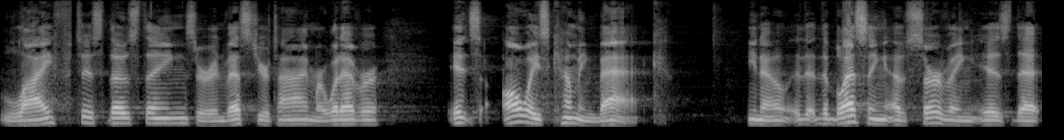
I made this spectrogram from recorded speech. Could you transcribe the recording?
life to those things or invest your time or whatever, it's always coming back. You know, the, the blessing of serving is that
